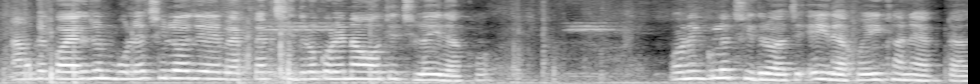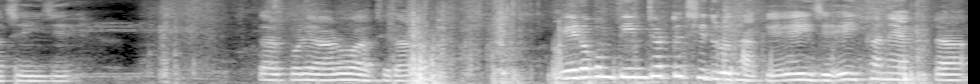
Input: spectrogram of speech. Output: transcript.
আমাকে কয়েকজন বলেছিল যে ব্যাগটা ছিদ্র করে নেওয়া উচিত ছিল, এই দেখো। অনেকগুলো ছিদ্র আছে, এই দেখো, এইখানে একটা আছে, এই যে। তারপরে আরও আছে দাঁড়া এইরকম তিন চারটে ছিদ্র থাকে, এই যে, এইখানে একটা,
